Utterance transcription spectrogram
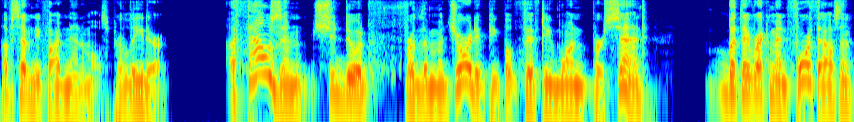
of 75 nanomoles per liter. 1,000 should do it for the majority of people, 51%, but they recommend 4,000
